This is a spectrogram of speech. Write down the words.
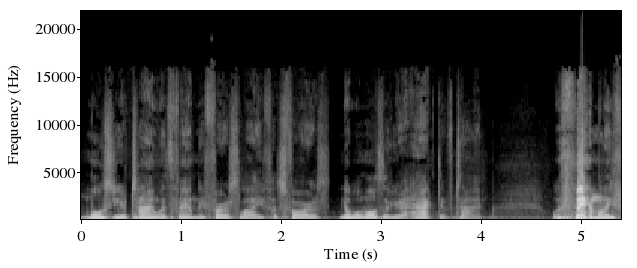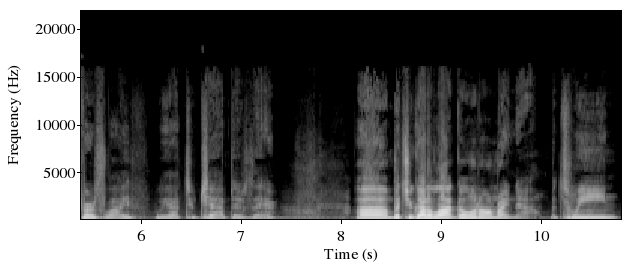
most of your time with Family First Life, as far as you know, well, most of your active time with Family First Life. We got two chapters there, um, but you got a lot going on right now between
